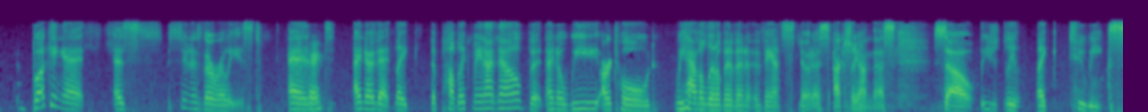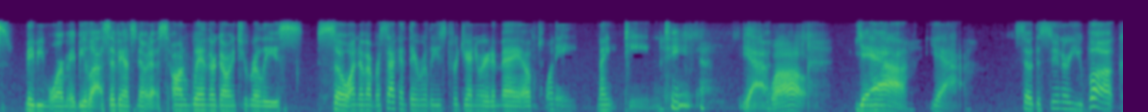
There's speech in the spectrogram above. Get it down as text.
booking it as soon as they're released. And Okay. I know that like the public may not know, but I know we are told we have a little bit of an advance notice actually on this. So usually like two weeks, maybe more, maybe less advance notice on when they're going to release. So on November 2nd, they released for January to May of 2019. Teen. Yeah. Wow. Yeah. Yeah. So the sooner you book,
